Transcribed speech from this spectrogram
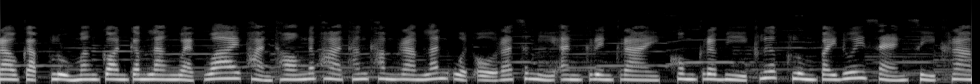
ราวกับกลุ่มมังกรกำลังแหวกว่ายผ่านท้องนภาทั้งคำรามลั่นอวดโอรัศมีอันเกรียงไกรคมกระบี่เคลือบคลุมไปด้วยแสงสีคราม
